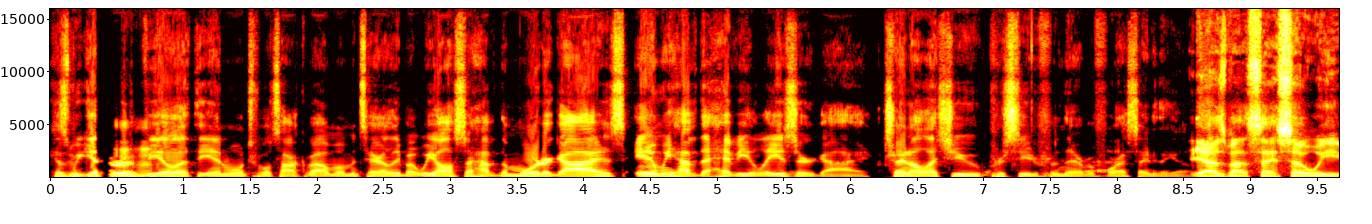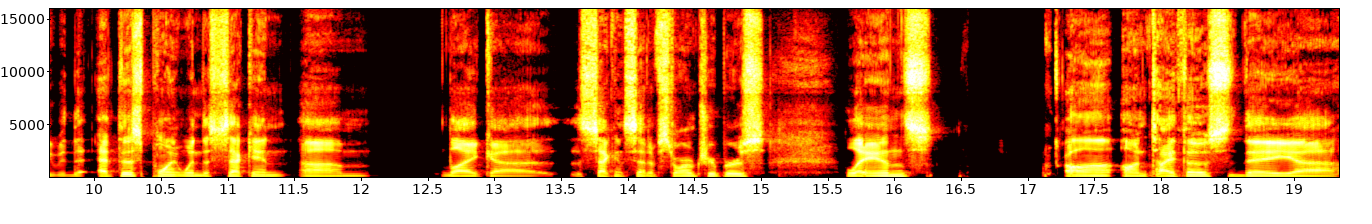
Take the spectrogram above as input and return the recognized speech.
because we get the Mhm. reveal at the end, which we'll talk about momentarily. But we also have the mortar guys and we have the heavy laser guy. Trent, I'll let you proceed from there before I say anything else. Yeah, I was about to say. So we at this point when the second um like uh the second set of stormtroopers lands uh, on Tythos, they uh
